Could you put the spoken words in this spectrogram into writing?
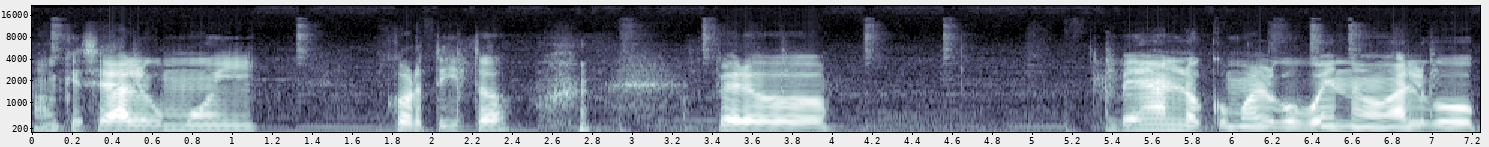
aunque sea algo muy cortito pero véanlo como algo bueno algo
